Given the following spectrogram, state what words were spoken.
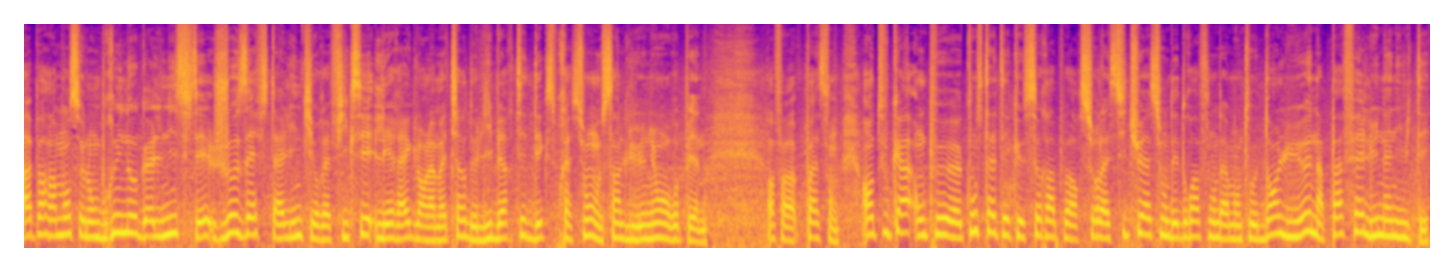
apparemment, selon Bruno Gollnisch, c'est Joseph Staline qui aurait fixé les règles en la matière de liberté d'expression au sein de l'Union européenne. Enfin, passons. En tout cas, on peut euh, constater que ce rapport sur la situation des droits fondamentaux dans l'UE n'a pas fait l'unanimité.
